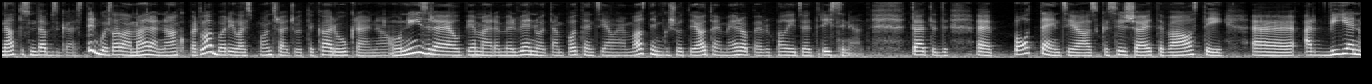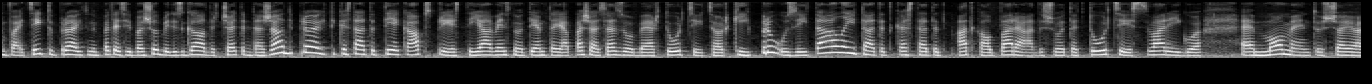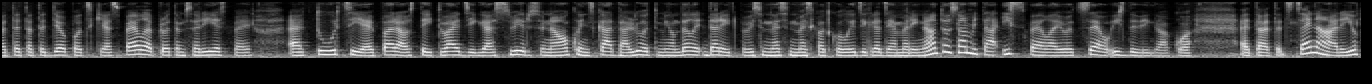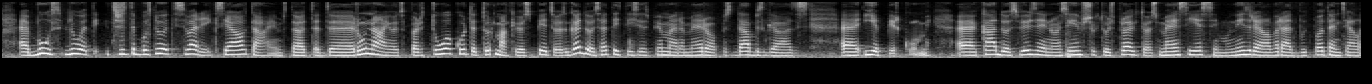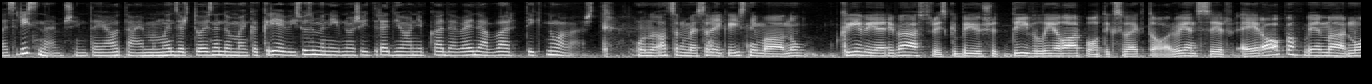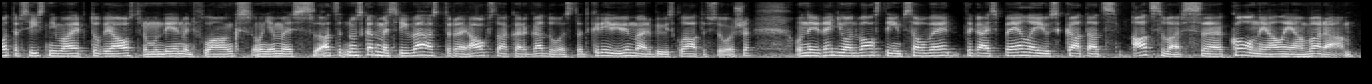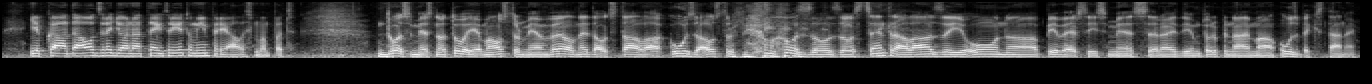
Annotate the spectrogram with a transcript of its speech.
naftas un dabasgāzes tirgos lielā mērā nāk par labu arī, lai sponsorētu šo karu Ukrainā. Un Izraela, piemēram, ir viena no tām potenciālajām valstīm, kas šo jautājumu Eiropai var palīdzēt risināt. Tātad potenciāls, kas ir šai valstī ar vienu vai citu projektu, nu, patiesībā šobrīd uz galda ir četri dažādi projekti, kas tātad tiek apspriesti. Jā, viens no tiem tajā pašā sazobē ar Turciju caur Kipru uz Itāliju, tātad, kas tātad atkal parāda šo Turcijas svarīgo e, momentu šajā te, tātad, ģeopolitiskajā spēlē. Protams, arī iespēju e, Turcijai paraustīt vajadzīgās sviras un aukliņas, kā tā ļoti mīl darīt. Pavisam nesen mēs kaut ko līdzīgu redzējām arī NATO samitā, izspēlējot sev izdevīgāko e, tātad, scenāriju. E, būs ļoti, šis būs ļoti svarīgs jautājums. Tātad, e, runājot par to, kur tad turpmākajos piecos gados attīstīsies, piemēram, Eiropas dabasgāzes e, iepirkumi, e, kādos virzienos infrastruktūras projektos mēs iesim, un Izraela varētu būt potenciālais risinājums šim jautājumam. Līdz ar to es nedomāju, ka Krievijas uzmanība no šī reģiona jebkādā veidā var tikt novērsta. Un atceramies arī, ka īstenībā nu, Krievijai ir vēsturiski bijuši divi lieli ārpolitikas vektori. Viens ir Eiropa, vienmēr, un otrs īstenībā ir tuvie austrumu un dienvidu flanks. Un, ja mēs atcer, nu, skatāmies arī vēsturē, augstākā gados, tad Krievija vienmēr ir bijusi klātesoša. Un arī reģionu valstīm savu veidu tā spēlējusi kā tāds atsvars eh, koloniālajām varām, jeb kā daudz reģionā teikt, rietumu imperialismam pat. Dosimies no tuviem austrumiem vēl nedaudz tālāk uz austrumiem, uz, uz, uz Centrālā Aziju un uh, pievērsīsimies raidījuma turpinājumā Uzbekistānai.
